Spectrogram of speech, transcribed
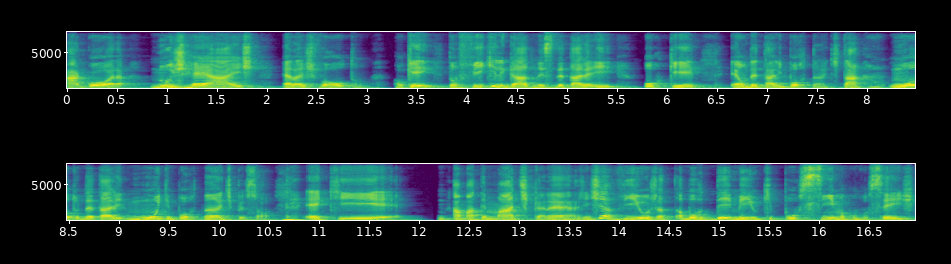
Agora, nos reais, elas voltam, ok? Então, fique ligado nesse detalhe aí, porque é um detalhe importante, tá? Um outro detalhe muito importante, pessoal, é que a matemática, né? A gente já viu, já abordei meio que por cima com vocês.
